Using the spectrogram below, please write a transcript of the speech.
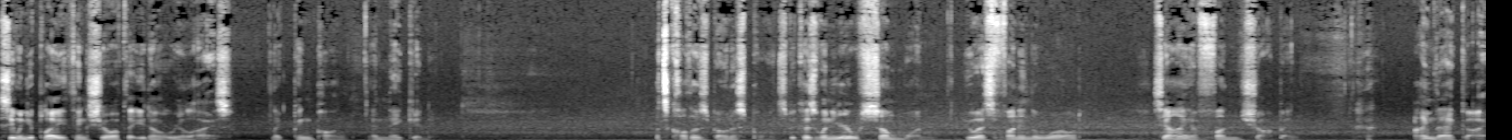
see, when you play, things show up that you don't realize, like ping pong and naked. Let's call those bonus points because when you're someone who has fun in the world, see, I have fun shopping. I'm that guy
